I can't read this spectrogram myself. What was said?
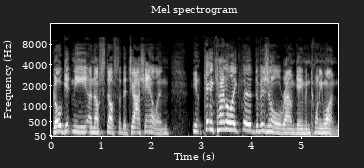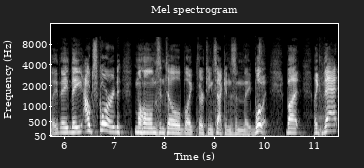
Go get me enough stuff so that Josh Allen, you know, kind of like the divisional round game in 21. They, they they outscored Mahomes until like 13 seconds and they blew it. But like that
